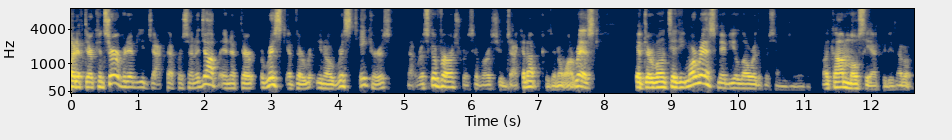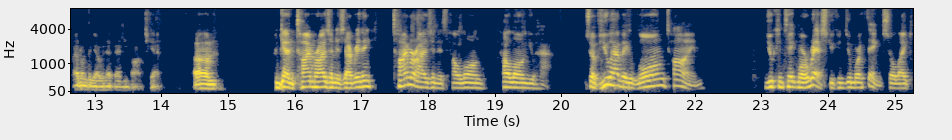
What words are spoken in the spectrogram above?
But if they're conservative, you jack that percentage up. And if they're risk, if they're you know risk takers, not risk averse, risk averse, you jack it up because they don't want risk. If they're willing to take more risk, maybe you lower the percentage a little bit. Like I'm mostly equities. I don't I don't think I would have any bonds yet. Um, again, time horizon is everything. Time horizon is how long how long you have. So if you have a long time, you can take more risk. You can do more things. So like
